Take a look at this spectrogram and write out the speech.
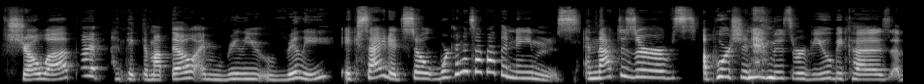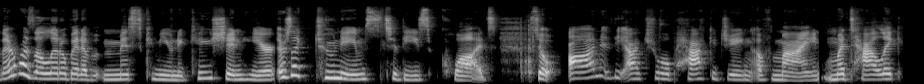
show up. But I picked them up though. I'm really, really excited. So we're to talk about the names. And that deserves a portion in this review because there was a little bit of miscommunication here. There's like two names to these quads. So on the actual packaging of mine, metallic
